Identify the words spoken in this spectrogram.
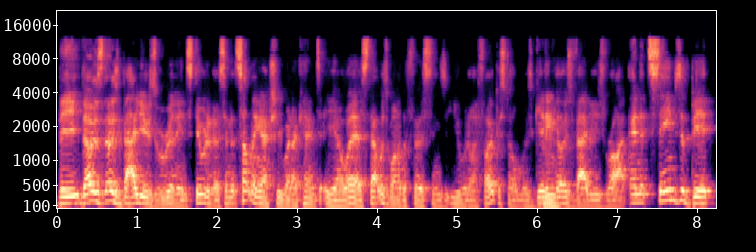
the those those values were really instilled in us and it's something actually when i came to eos that was one of the first things that you and i focused on was getting mm. those values right and it seems a bit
